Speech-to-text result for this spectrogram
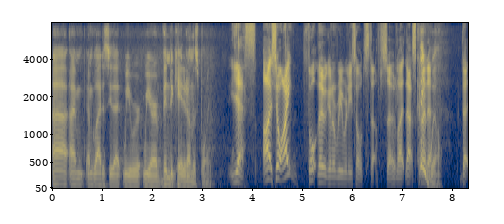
Uh, I'm I'm glad to see that we were we are vindicated on this point. yes. I so I thought they were going to re-release old stuff. So like that's kind of will. That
